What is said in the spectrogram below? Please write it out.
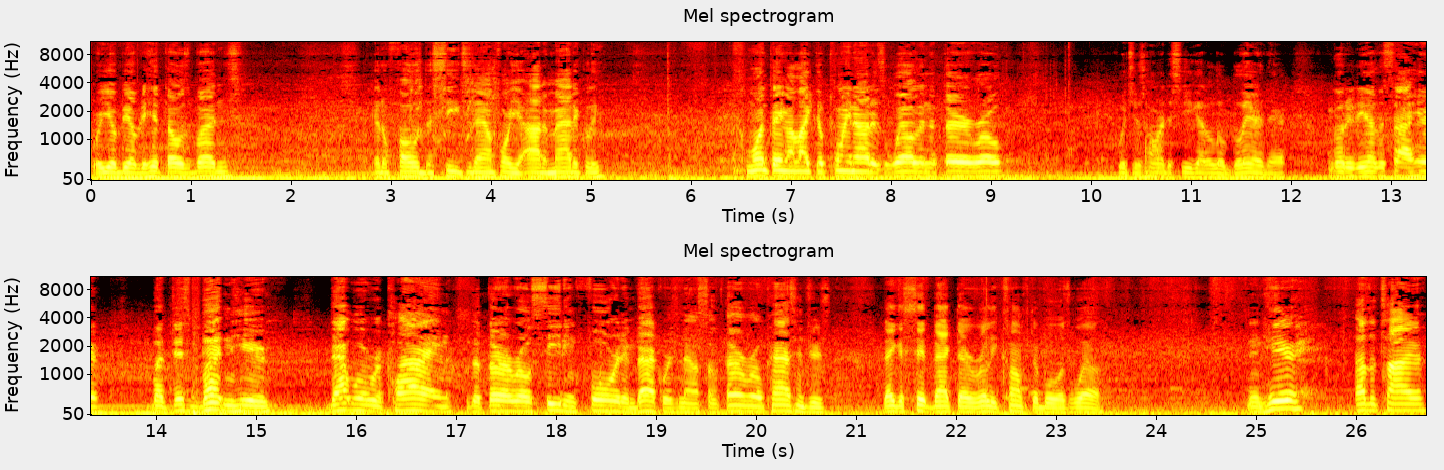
where you'll be able to hit those buttons. It'll fold the seats down for you automatically. One thing I like to point out as well in the third row, which is hard to see, you got a little glare there. Go to the other side here. But this button here, that will recline the third row seating forward and backwards now. So third row passengers, they can sit back there really comfortable as well. Then here, other tire,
